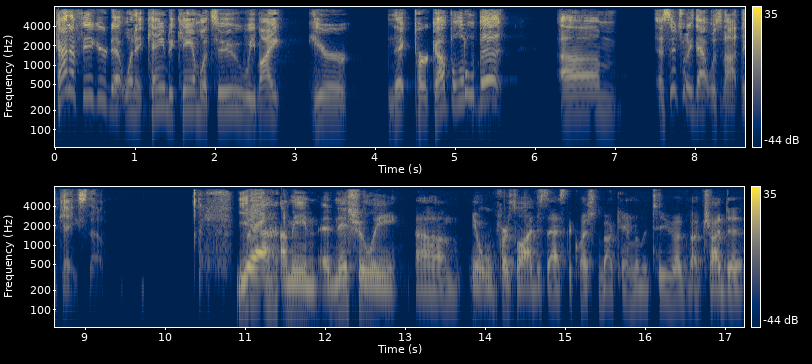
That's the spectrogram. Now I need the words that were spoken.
Kind of figured that when it came to Cam Latu, we might hear Nick perk up a little bit. Um, essentially, that was not the case, though. Yeah, I mean, initially um, you know, first of all, I just asked the question about Cameron Latu. I've, I've tried to,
